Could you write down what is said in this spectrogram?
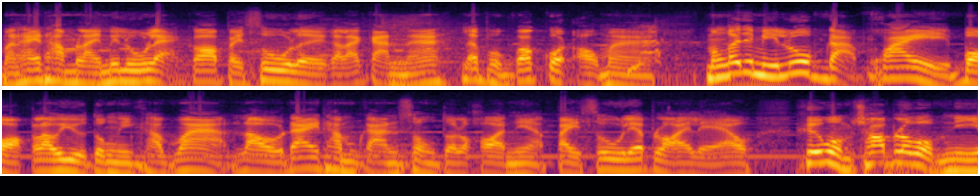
มันให้ทำอะไรไม่รู้แหละก็ไปสู้เลยก็แล้วกันนะ แล้วผมก็กดออกมา มันก็จะมีรูปดาบไข่บอกเราอยู่ตรงนี้ครับว่าเราได้ทำการส่งตัวละครเนี่ยไปสู้เรียบร้อยแล้ว คือผมชอบระบบนี้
